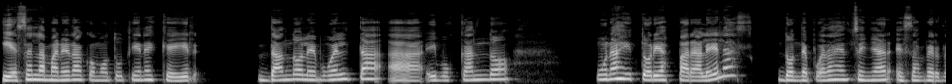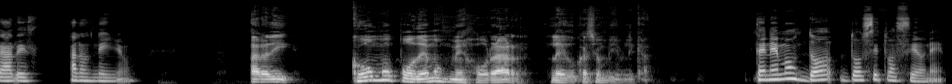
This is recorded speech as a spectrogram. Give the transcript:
Y esa es la manera como tú tienes que ir dándole vuelta y buscando unas historias paralelas donde puedas enseñar esas verdades a los niños. Aradí, ¿cómo podemos mejorar la educación bíblica? Tenemos dos situaciones.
